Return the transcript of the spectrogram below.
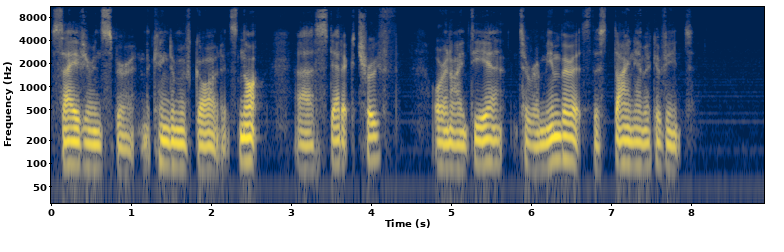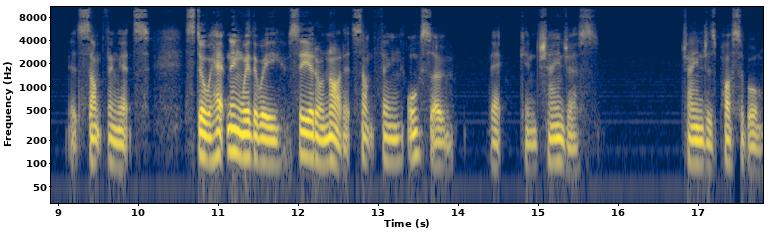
Savior and Spirit, the kingdom of God. It's not a static truth or an idea to remember, it's this dynamic event. It's something that's still happening whether we see it or not. It's something also that can change us. Change is possible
